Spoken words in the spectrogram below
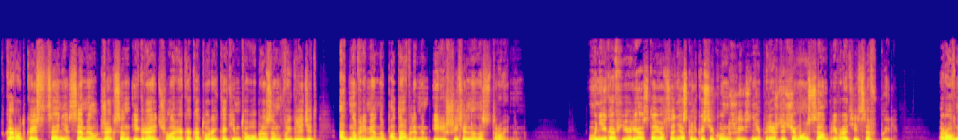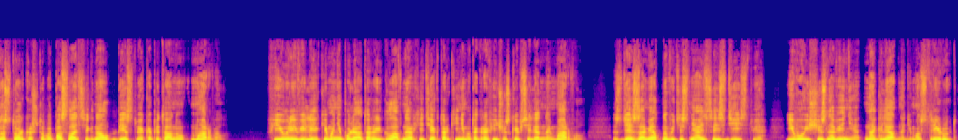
В короткой сцене Сэмюэл Джексон играет человека, который каким-то образом выглядит одновременно подавленным и решительно настроенным. У Ника Фьюри остается несколько секунд жизни, прежде чем он сам превратится в пыль. Ровно столько, чтобы послать сигнал бедствия капитану Марвел. Фьюри — великий манипулятор и главный архитектор кинематографической вселенной Марвел. Здесь заметно вытесняется из действия. Его исчезновение наглядно демонстрирует,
